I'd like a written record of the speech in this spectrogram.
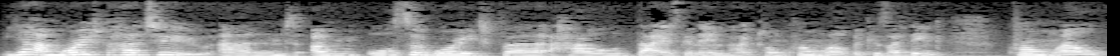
yeah, I'm worried for her too. And I'm also worried for how that is going to impact on Cromwell because I think Cromwell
